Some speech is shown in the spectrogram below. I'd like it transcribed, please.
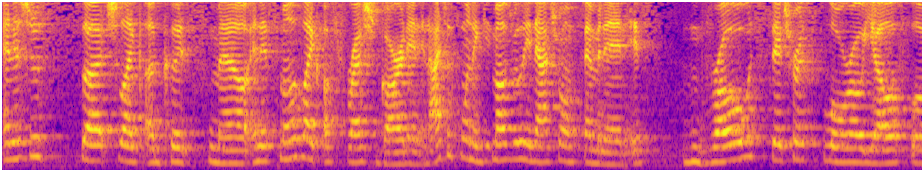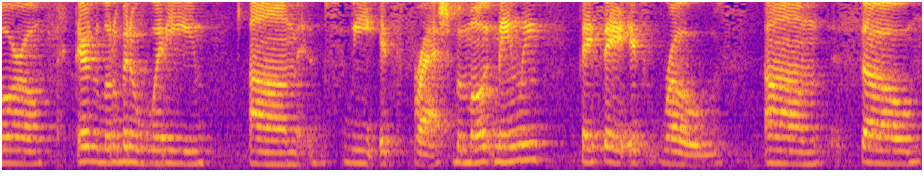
And it's just such like a good smell. And it smells like a fresh garden. And I just want to, it smells really natural and feminine. It's rose, citrus, floral, yellow floral. There's a little bit of woody, um, sweet, it's fresh. But mainly they say it's rose. Um, so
